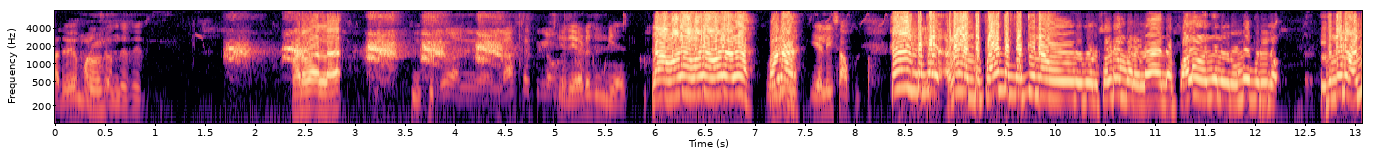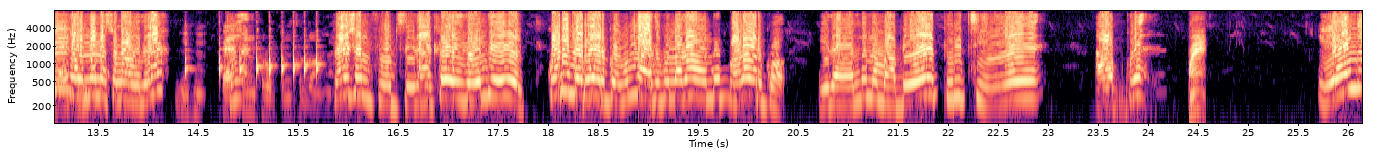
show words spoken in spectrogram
அதுவே முளைச்சு வந்தது இது. பரவாயில்ல. இது எடுக்க முடியாது. எலி சாப்பிட்டோம் இந்த பழத்தை பத்தி நான் உங்களுக்கு சொல்றேன் பாருங்களேன் இந்த பழம் வந்து எனக்கு ரொம்ப பிடிக்கும். இது மாதிரி அணில் பழம் தான் சொல்லுவாங்க இது பேஷன் ஃப்ரூட்னு சொல்லுவாங்க. பேஷன் ஃப்ரூட்ஸ் இது ஆக்சுவலா இது வந்து கொடி மாதிரியே இருக்கும். உள்ள அதுக்குள்ளதான் வந்து பழம் இருக்கும். இத வந்து நம்ம அப்படியே பிரிச்சு அப்படியே ஏங்க?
